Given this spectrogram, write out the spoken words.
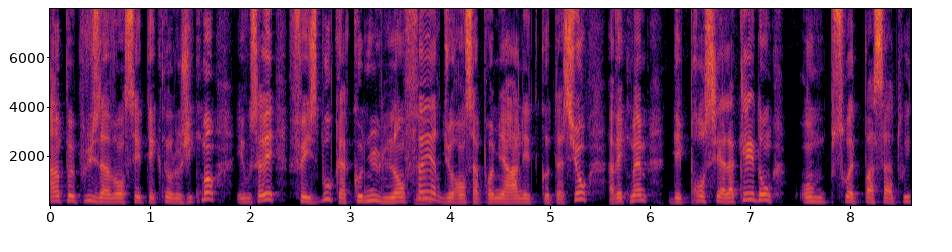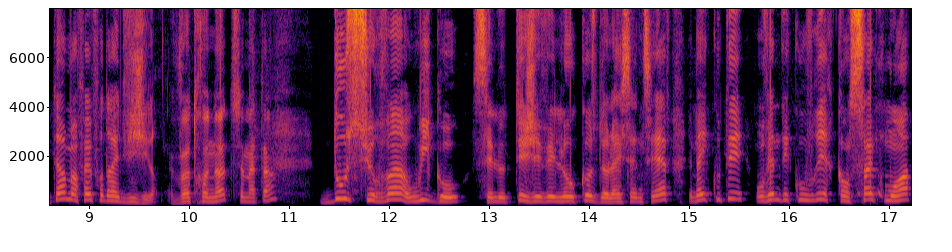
un peu plus avancé technologiquement. Et vous savez, Facebook a connu l'enfer durant sa première année de cotation, avec même des procès à la clé. Donc, on ne souhaite pas ça à Twitter, mais enfin, il faudra être vigilant. Votre note ce matin? 12 sur 20 à Ouigo, c'est le TGV low cost de la SNCF. Eh bien, écoutez, on vient de découvrir qu'en 5 mois,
